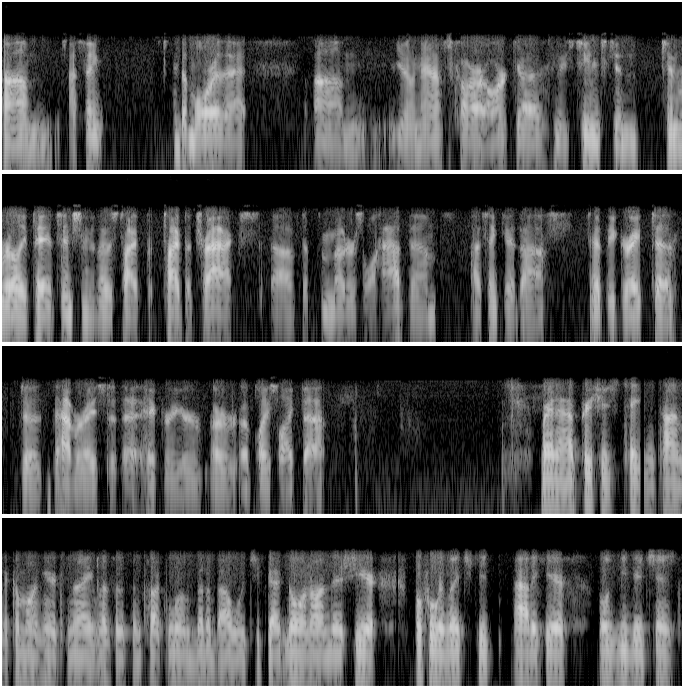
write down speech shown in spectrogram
um, I think the more that um, you know NASCAR, ARCA, these teams can can really pay attention to those type of, type of tracks, uh, if the promoters will have them, I think it uh, it'd be great to to, to have a race at, at Hickory or, or a place like that. Brandon, I appreciate you taking time to come on here tonight with us and talk a little bit about what you've got going on this year. Before we let you get out of here, we'll give you a chance to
